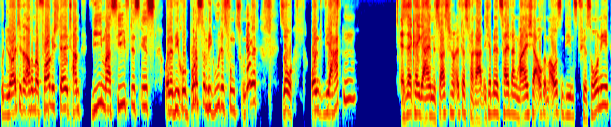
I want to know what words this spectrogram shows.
wo die Leute dann auch immer vorgestellt haben, wie massiv das ist oder wie robust und wie gut es funktioniert. So. Und wir hatten es ist ja kein Geheimnis, du hast ja schon öfters verraten. Ich habe eine Zeit lang war ich ja auch im Außendienst für Sony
